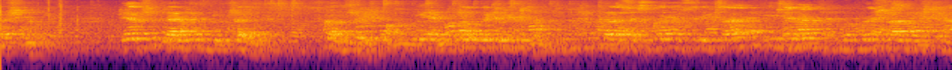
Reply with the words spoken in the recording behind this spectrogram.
Pasienki. Pierwszy termin był czerwiec. Skończył się. Nie, początek lipca. Teraz jest koniec lipca i nie ma w ogóle śladów dnia.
